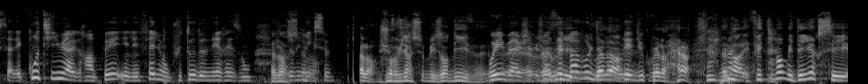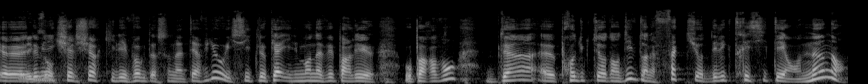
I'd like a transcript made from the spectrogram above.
que ça allait continuer à grimper, et les faits lui ont plutôt donné raison. Alors, Dominique c'est- Seux. Alors, je reviens sur mes endives. Oui, bah, je- Euh, j'osais pas vous le demander, du coup. voilà. Non, non, effectivement, mais d'ailleurs, c'est euh. Dominique Schelcher qui l'évoque dans son interview. Il cite le cas, il m'en avait parlé euh, auparavant, d'un euh, producteur d'endives dont la facture d'électricité en un an,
